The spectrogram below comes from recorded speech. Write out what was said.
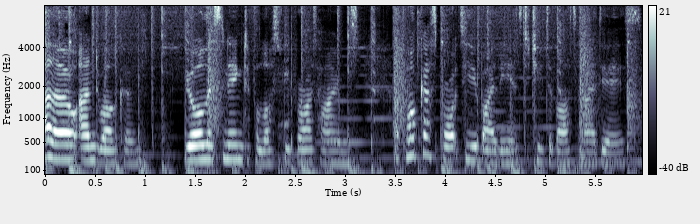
Hello and welcome. You're listening to Philosophy for Our Times, a podcast brought to you by the Institute of Art and Ideas.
